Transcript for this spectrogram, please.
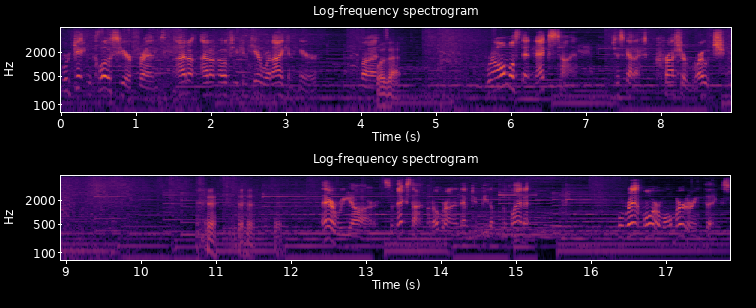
we're getting close here, friend. I don't I don't know if you can hear what I can hear, but What was that? we're almost at next time. Just gotta crush a roach. There we are. So next time on Oberon and Neptune Beat Up the Planet, we'll rant more while murdering things.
